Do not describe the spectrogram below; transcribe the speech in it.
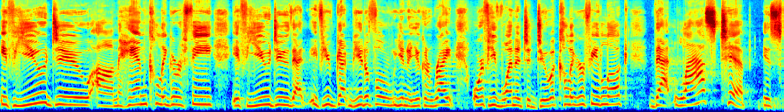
If you do um, hand calligraphy, if you do that, if you've got beautiful, you know, you can write, or if you've wanted to do a calligraphy look, that last tip is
